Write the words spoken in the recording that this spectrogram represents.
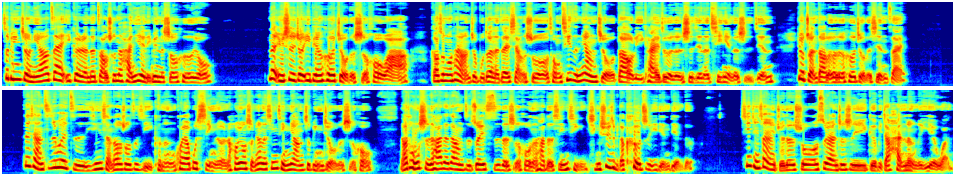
这瓶酒你要在一个人的早春的寒夜里面的时候喝哟。那于是就一边喝酒的时候啊，高村光太郎就不断的在想说，从妻子酿酒到离开这个人世间的七年的时间，又转到了喝酒的现在，在想智慧子已经想到说自己可能快要不行了，然后用什么样的心情酿这瓶酒的时候，然后同时他在这样子追思的时候呢，他的心情情绪是比较克制一点点的，心情上也觉得说，虽然这是一个比较寒冷的夜晚。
